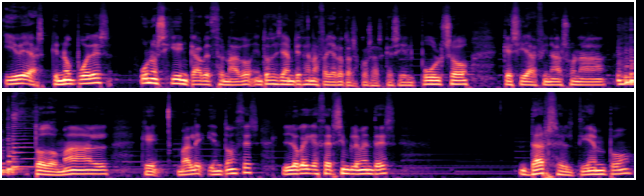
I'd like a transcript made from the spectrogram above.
y veas que no puedes, uno sigue encabezonado, entonces ya empiezan a fallar otras cosas, que si el pulso, que si al final suena todo mal, que, ¿vale? Y entonces lo que hay que hacer simplemente es darse el tiempo,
